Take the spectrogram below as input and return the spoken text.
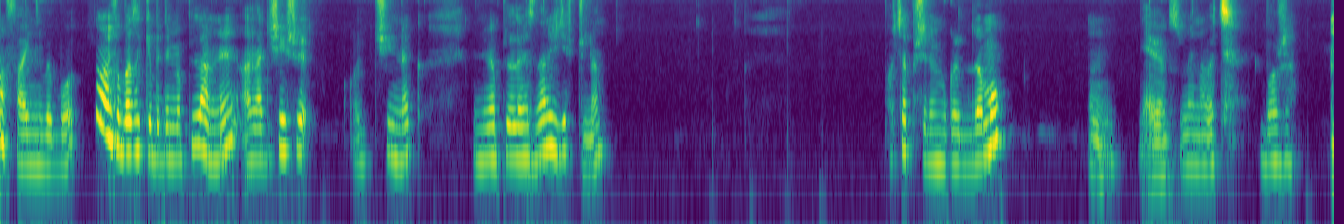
No, fajnie by było. No i chyba takie będę miał plany, a na dzisiejszy odcinek będę miał plany znaleźć dziewczynę. Po co przyjdę w ogóle do domu? Mm, nie wiem w sumie nawet. Boże.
